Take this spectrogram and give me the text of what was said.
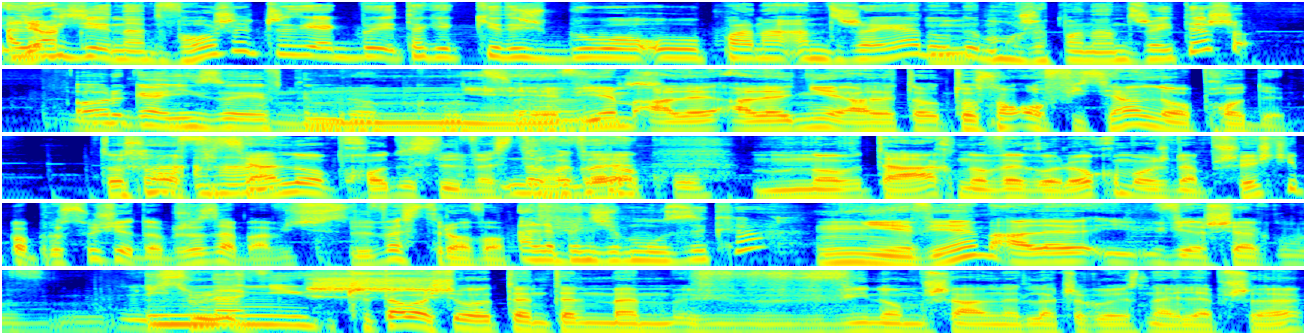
Ale jak, gdzie, na dworze, czy jakby tak jak kiedyś było u pana Andrzeja? Dudy? Może pan Andrzej też organizuje w tym roku Nie coś? wiem, ale, ale nie, ale to, to są oficjalne obchody. To są Aha, oficjalne obchody sylwestrowe. Nowego roku. No, tak, nowego roku można przyjść i po prostu się dobrze zabawić sylwestrowo. Ale będzie muzyka? Nie wiem, ale wiesz, jak... Inna niż- Czytałeś o ten, ten mem wino mszalne, dlaczego jest najlepsze?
